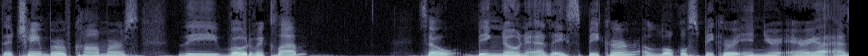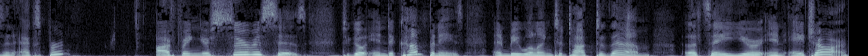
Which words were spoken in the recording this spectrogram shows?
the Chamber of Commerce, the Rotary Club. So, being known as a speaker, a local speaker in your area as an expert, offering your services to go into companies and be willing to talk to them. Let's say you're in HR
